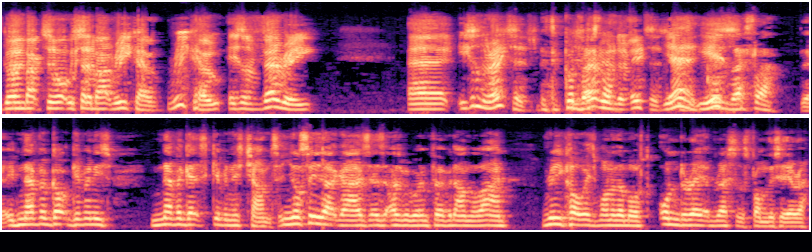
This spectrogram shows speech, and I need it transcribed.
going back to what we said about Rico, Rico is a very uh, he's underrated. He's a good He's wrestler. underrated. Yeah, He's a he good is. wrestler. He never got given his never gets given his chance. And you'll see that guys as, as we're going further down the line. Rico is one of the most underrated wrestlers from this era.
